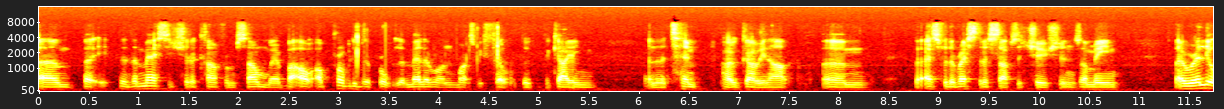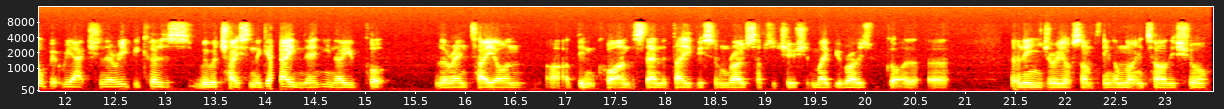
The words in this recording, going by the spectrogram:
Um, but it, the, the message should have come from somewhere. But I, I probably have brought Lamela on once we felt the, the game and the tempo going up. Um, but as for the rest of the substitutions, I mean, they were a little bit reactionary because we were chasing the game. Then you know you put Llorente on. I didn't quite understand the Davies and Rose substitution. Maybe Rose got a, a, an injury or something. I'm not entirely sure.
